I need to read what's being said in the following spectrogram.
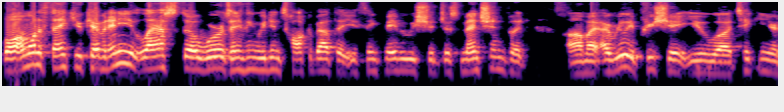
Well, I want to thank you, Kevin. Any last uh, words, anything we didn't talk about that you think maybe we should just mention? But um, I, I, really appreciate you uh, taking your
